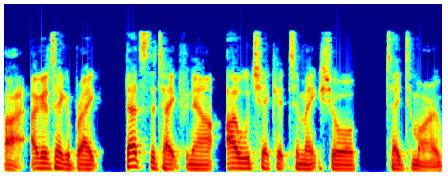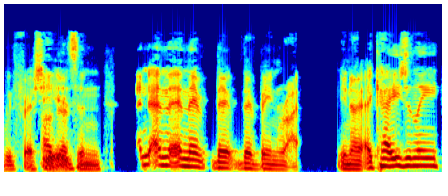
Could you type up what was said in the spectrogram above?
All right, I got to take a break. That's the take for now. I will check it to make sure, say tomorrow with fresh okay. ears and, and, and, and they've, they've, they've been right. You know, occasionally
